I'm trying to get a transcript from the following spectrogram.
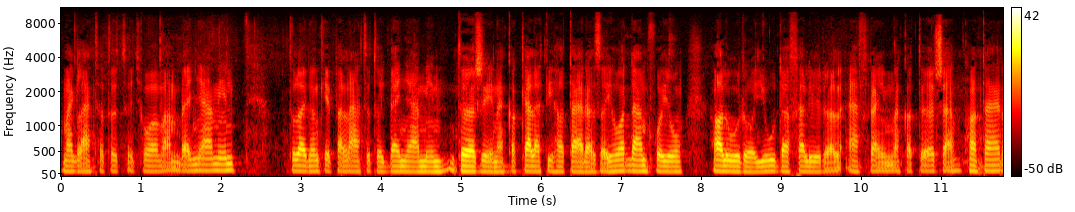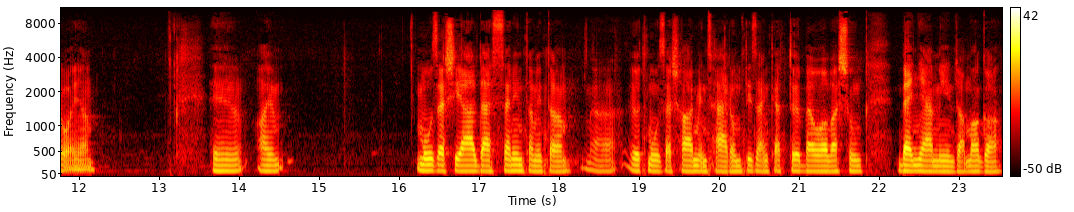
megláthatod, hogy hol van Benyámin tulajdonképpen látod, hogy Benyámin törzsének a keleti határa az a Jordán folyó, alulról Júda, felülről Efraimnak a törzse határolja. A mózesi áldás szerint, amit a, a 5 Mózes 33.12-ben olvasunk, Benyáminra maga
